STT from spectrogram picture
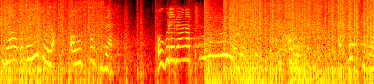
silah o kadar iyi ki böyle alıp çok güzel. O böyle bir anda Hadi. Çok güzel.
